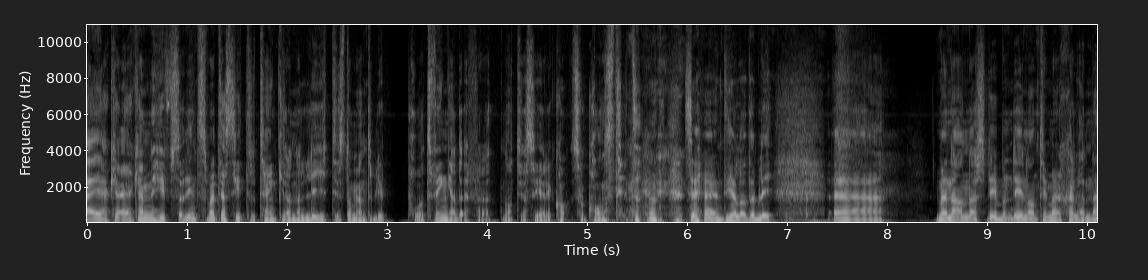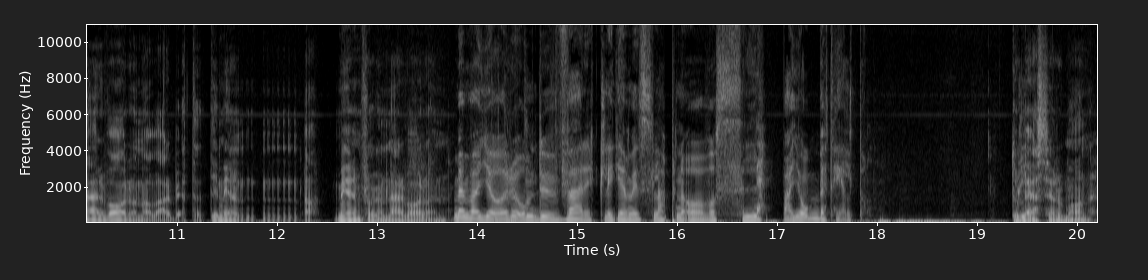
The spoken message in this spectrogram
nej, jag, kan, jag kan hyfsa, det är inte som att jag sitter och tänker analytiskt om jag inte blir påtvingade för att något jag ser är kon- så konstigt. så jag inte kan låta bli. Eh, men annars, det är, det är någonting med själva närvaron av arbetet. Det är mer en, ja, mer en fråga om närvaro än, Men vad gör du om du verkligen vill slappna av och släppa jobbet helt då? då läser jag romaner.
